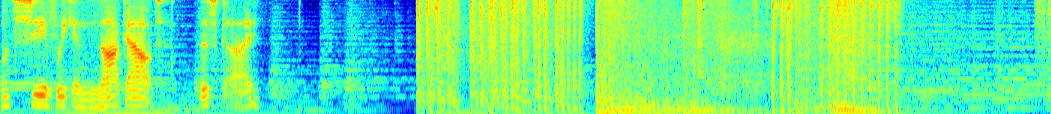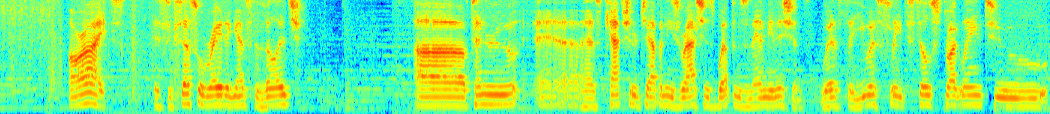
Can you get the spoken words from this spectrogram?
let's see if we can knock out this guy. All right, a successful raid against the village of Tenaru uh, has captured Japanese rations, weapons, and ammunition, with the U.S. fleet still struggling to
